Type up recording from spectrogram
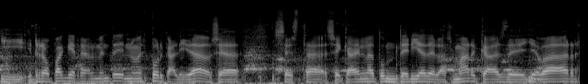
y ropa que realmente no es por calidad. O sea, se, está, se cae en la tontería de las marcas, de llevar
